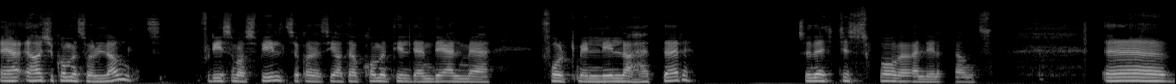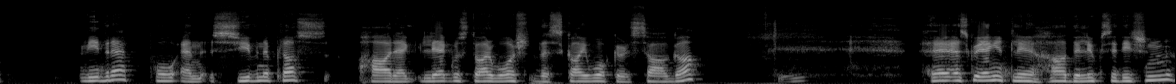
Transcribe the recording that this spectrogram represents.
Eh, jeg har ikke kommet så langt. For de som har spilt, så kan jeg si at jeg har kommet til den delen med folk med lilla hetter. Så det er ikke så veldig langt. Eh, videre, på en syvendeplass, har jeg Lego Star Wars The Skywalker Saga. Eh, jeg skulle egentlig ha Deluxe Edition,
